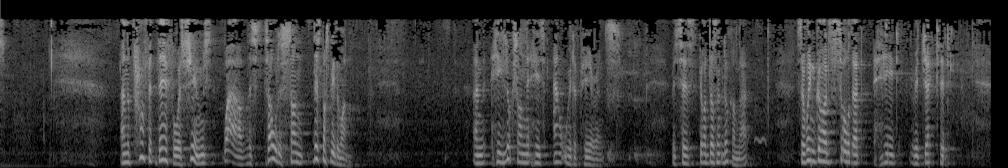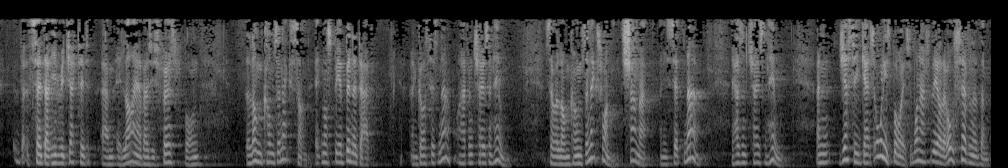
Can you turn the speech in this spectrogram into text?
And the prophet therefore assumes, wow, this oldest son, this must be the one. And he looks on his outward appearance, which says God doesn't look on that. So when God saw that he'd rejected, said that he'd rejected um, Eliab as his firstborn, along comes the next son. It must be Abinadab. And God says, No, I haven't chosen him. So along comes the next one, Shammah. And he said, No, he hasn't chosen him. And Jesse gets all his boys, one after the other, all seven of them,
